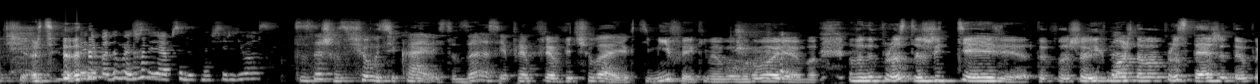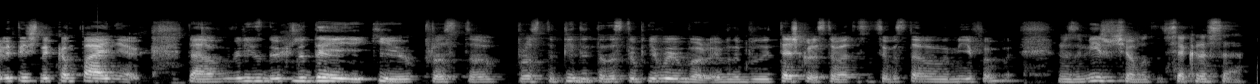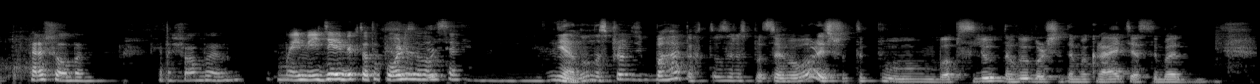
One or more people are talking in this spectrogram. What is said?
Чорт. Ніхто не подумає, що я абсолютно всерйоз. Ти знаєш, в чому цікавість? От зараз я прям прям відчуваю, як ті міфи, які ми обговорюємо, вони просто життєві. Тобто, що їх можна простежити у політичних кампаніях, там різних людей, які просто. Просто підуть на наступні вибори, і вони будуть теж користуватися цими старими міфами. Розумієш, в чому тут вся краса? Хорошо би. Хорошо би моїми ідеями хтось пользувався. Ні, ну насправді багато хто зараз про це говорить, що, типу, абсолютно виборча демократія себе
